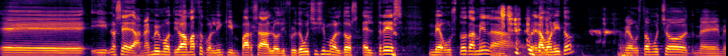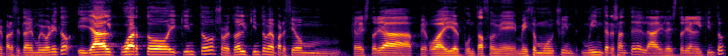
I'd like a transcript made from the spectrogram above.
eh, y no sé, además me motivaba mazo con Linkin Park, o sea, lo disfruté muchísimo el 2. El 3 me gustó también, la- era bonito, me gustó mucho, me, me pareció también muy bonito. Y ya el cuarto y quinto, sobre todo el quinto, me pareció mm, que la historia pegó ahí el puntazo y me, me hizo mucho, in- muy interesante la, la historia en el quinto.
